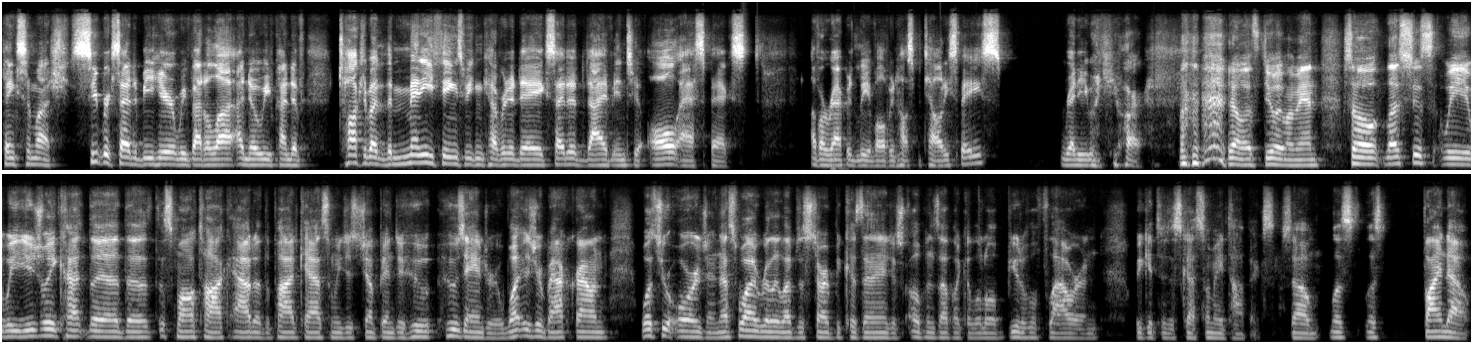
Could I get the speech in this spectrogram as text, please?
Thanks so much. Super excited to be here. We've got a lot. I know we've kind of talked about the many things we can cover today. Excited to dive into all aspects of our rapidly evolving hospitality space. Ready when you are. yeah, let's do it, my man. So let's just we we usually cut the the the small talk out of the podcast and we just jump into who who's Andrew. What is your background? What's your origin? That's why I really love to start because then it just opens up like a little beautiful flower and we get to discuss so many topics. So let's let's find out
